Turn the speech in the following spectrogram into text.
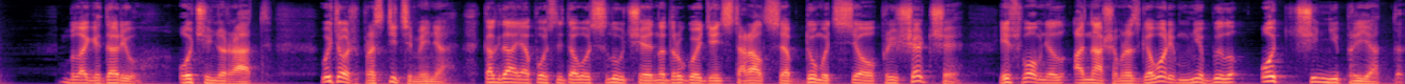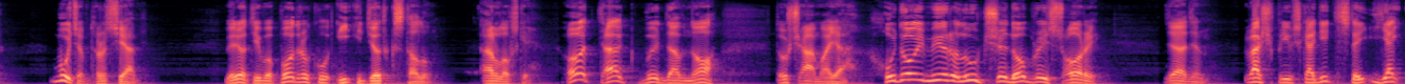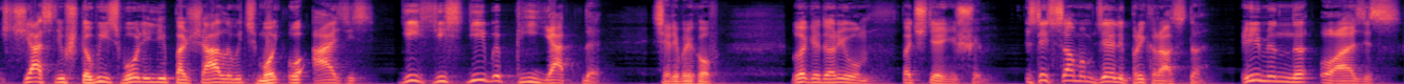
«Благодарю. Очень рад. Вы тоже простите меня. Когда я после того случая на другой день старался обдумать все пришедшее, и вспомнил о нашем разговоре, мне было очень неприятно. Будем друзьями. Берет его под руку и идет к столу. Орловский. Вот так бы давно, душа моя. Худой мир лучше доброй ссоры. Дядин. Ваше превосходительство, я счастлив, что вы изволили пожаловать мой оазис. Неизъяснимо приятно. Серебряков. Благодарю, почтеннейший. Здесь в самом деле прекрасно. Именно оазис.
